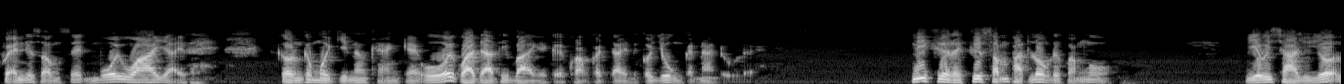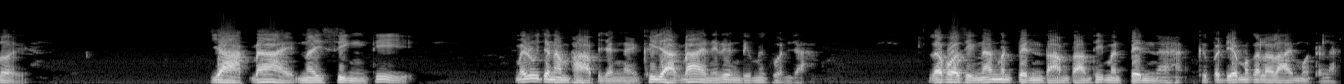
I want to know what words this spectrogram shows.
แขวนอยู่สองเส้นโวยวายใหญ่เลย คนขโมยกินน้ำแข็งแกโอ้ยกว่าจะอธิบายแกเกิดความเข้าใจนี่ก็ยุ่งกันน่าดูเลย นี่คืออะไรคือสัมผัสโลกด้วยความโง่มีวิชาอยู่เยอะเลย อยากได้ในสิ่งที่ไม่รู้จะนำพาไปยังไง คืออยากได้ในเรื่องที่ไม่ควรอยาก แล้วพอสิ่งนั้นมันเป็นตามตามที่มันเป็นนะฮะ คือประเดี๋ยวมันก็ละลายหมดนั่นแหละ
